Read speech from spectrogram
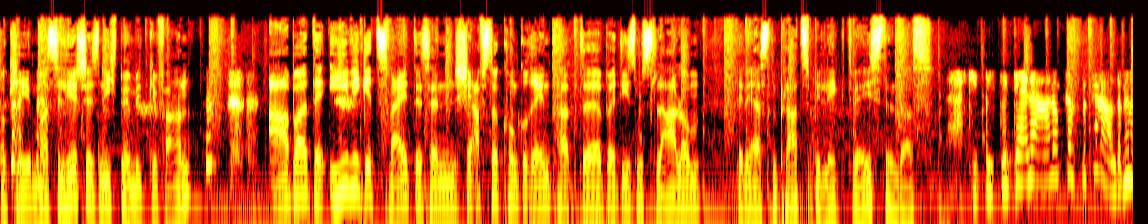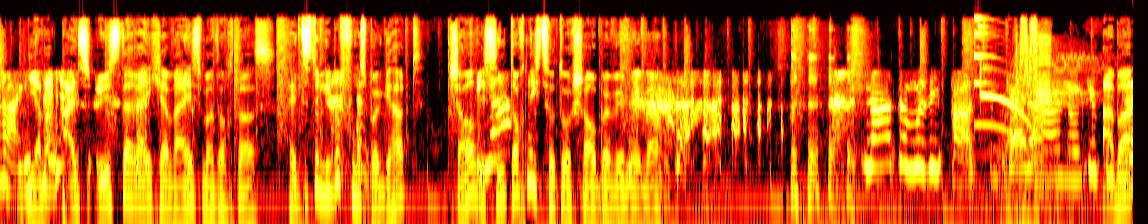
Okay, Marcel Hirscher ist nicht mehr mitgefahren. Aber der ewige Zweite, sein schärfster Konkurrent, hat äh, bei diesem Slalom den ersten Platz belegt. Wer ist denn das? Gib bitte keine Ahnung, kannst du keine andere Fragen Ja, aber als Österreicher weiß man doch das. Hättest du lieber Fußball gehabt? Schau, wir Ja. sind doch nicht so durchschaubar wie Männer. Na, da muss ich passen, keine Ahnung. Gib bitte. Aber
